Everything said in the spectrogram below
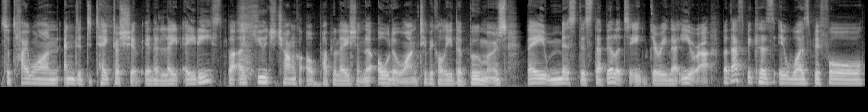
So Taiwan ended dictatorship in the late 80s, but a huge chunk of population, the older one, typically the boomers, they missed the stability during that era. But that's because it was before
